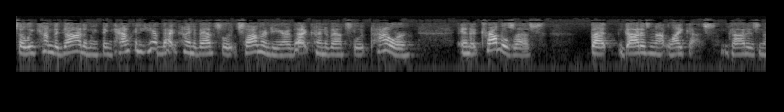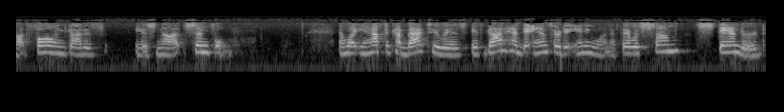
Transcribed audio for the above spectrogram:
So we come to God and we think, how can He have that kind of absolute sovereignty or that kind of absolute power? And it troubles us. But God is not like us. God is not fallen. God is, is not sinful. And what you have to come back to is if God had to answer to anyone, if there was some standard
